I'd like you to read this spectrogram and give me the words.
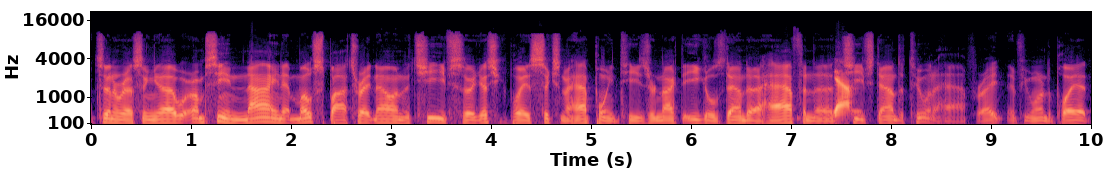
It's interesting. Uh, I'm seeing nine at most spots right now on the Chiefs. So I guess you could play a six and a half point teaser, knock the Eagles down to a half, and the yeah. Chiefs down to two and a half. Right? If you wanted to play it,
